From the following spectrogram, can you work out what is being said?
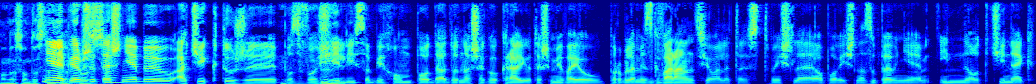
One są dostępne Nie, pierwszy też nie był, a ci, którzy pozwolili sobie HomePoda do naszego kraju też miewają problemy z gwarancją, ale to jest myślę opowieść na zupełnie inny odcinek.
